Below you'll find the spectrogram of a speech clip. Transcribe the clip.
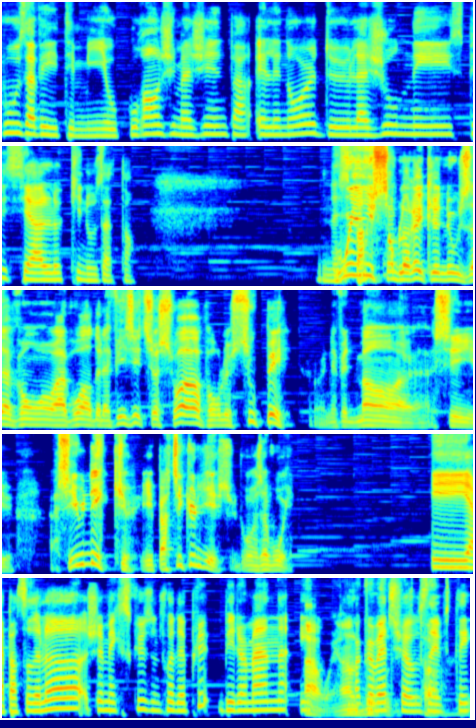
vous avez été mis au courant, j'imagine, par Eleanor de la journée spéciale qui nous attend. Oui, pas? il semblerait que nous avons à avoir de la visite ce soir pour le souper. Un événement euh, assez, assez unique et particulier, je dois avouer. Et à partir de là, je m'excuse une fois de plus, Bitterman et Ah ouais, Margaret, je vais vous inviter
